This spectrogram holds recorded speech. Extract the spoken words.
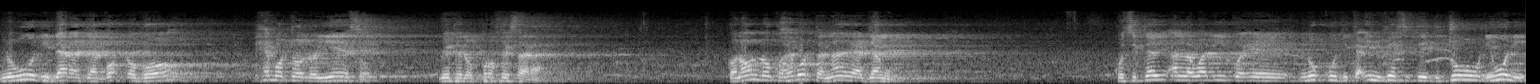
no woodi daraja goɗɗo goo heɓotoɗo yeeso wiyeteɗo professeur a. Kono on ɗon ko heɓorta naya janngo. Ko si tawi allah waɗi ko e nokkuji ka université ji towɗi woni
